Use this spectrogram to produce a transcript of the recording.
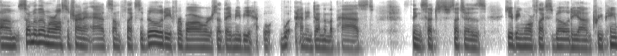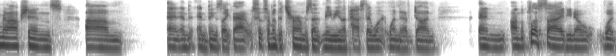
Um, some of them are also trying to add some flexibility for borrowers that they maybe ha- hadn't done in the past things such such as giving more flexibility on prepayment options um, and, and and things like that. So some of the terms that maybe in the past they wouldn't, wouldn't have done. And on the plus side, you know what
